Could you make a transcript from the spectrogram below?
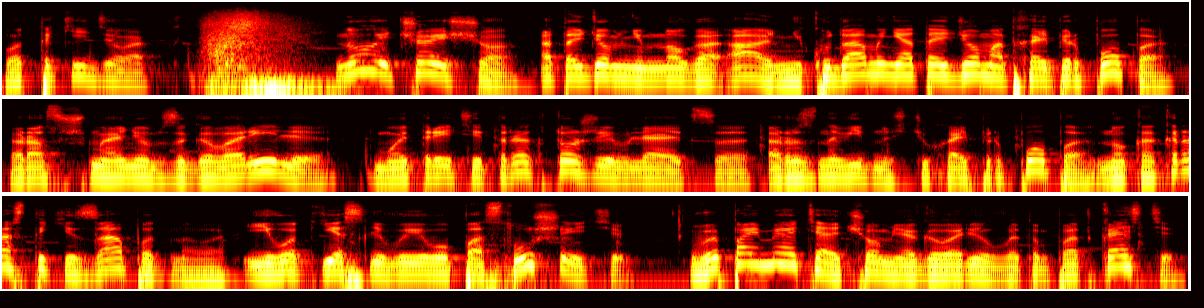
Вот такие дела. Ну и что еще? Отойдем немного. А, никуда мы не отойдем от хайперпопа, раз уж мы о нем заговорили. Мой третий трек тоже является разновидностью хайперпопа, но как раз-таки западного. И вот если вы его послушаете, вы поймете, о чем я говорил в этом подкасте,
